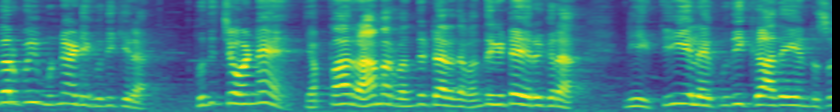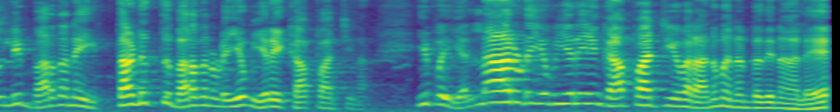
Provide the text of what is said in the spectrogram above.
இவர் போய் முன்னாடி குதிக்கிறார். குதிச்ச உடனே எப்பா ராமர் வந்துட்டார் அதை வந்துக்கிட்டே இருக்கிறார். நீ தீயில குதிக்காதே என்று சொல்லி பரதனை தடுத்து பரதனுடைய உயிரை காப்பாற்றினார். இப்போ எல்லாருடைய உயிரையும் காப்பாற்றியவர் அனுமன் என்பதினாலே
